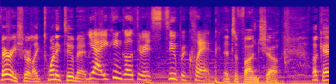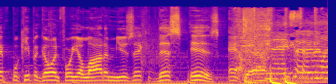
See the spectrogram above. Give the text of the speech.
very short, like 22 maybe. Yeah, you can go through it super quick. It's a fun show. Okay, we'll keep it going for you. A lot of music. This is AMP. 971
